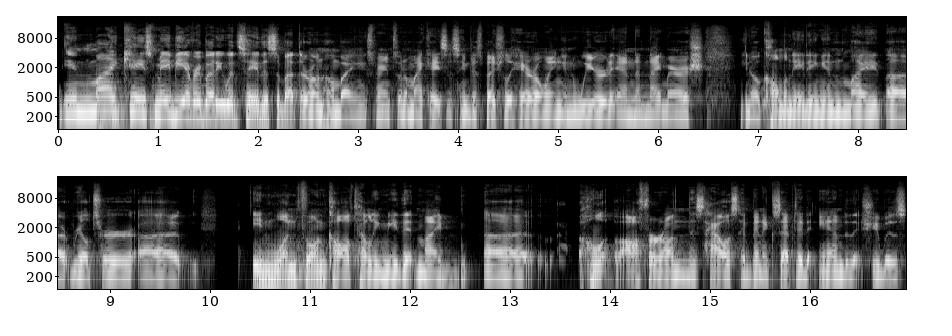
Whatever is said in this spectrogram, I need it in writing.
In my case, maybe everybody would say this about their own home buying experience, but in my case, it seemed especially harrowing and weird and nightmarish. You know, culminating in my uh, realtor uh, in one phone call telling me that my uh, ho- offer on this house had been accepted and that she was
